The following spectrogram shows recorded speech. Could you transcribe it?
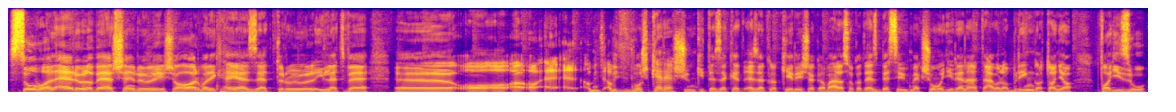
Szóval erről a versenyről és a harmadik helyezettről, illetve ö, a, a, a, a, amit, amit itt most keresünk itt ezeket, ezekre a kérésekre a válaszokat, ezt beszéljük meg Somogyi Renátával, a Bringa Tanya fagyizó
